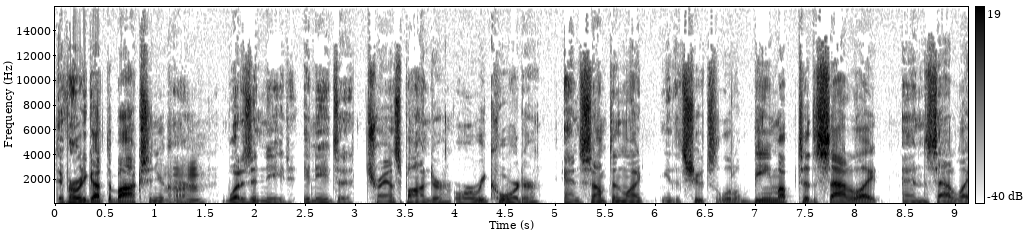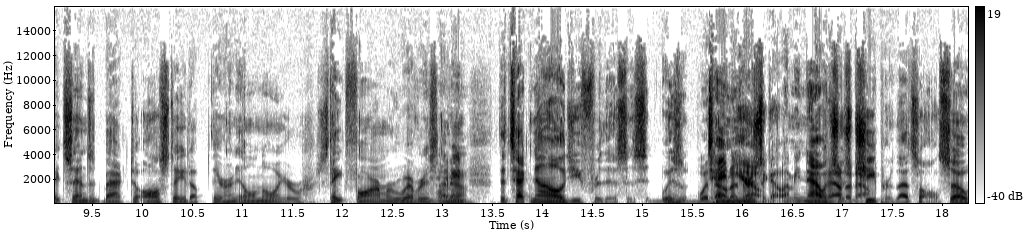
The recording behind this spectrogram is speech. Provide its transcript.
They've already got the box in your car. Mm-hmm. What does it need? It needs a transponder or a recorder and something like it shoots a little beam up to the satellite and the satellite sends it back to Allstate up there in Illinois or State Farm or whoever it is. I mean, the technology for this is was Without 10 years doubt. ago. I mean, now Without it's just cheaper. That's all. So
